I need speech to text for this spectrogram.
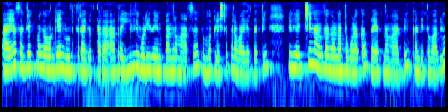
ಆಯಾ ಸಬ್ಜೆಕ್ಟ್ ಮ್ಯಾಗ ಅವ್ರಿಗೆ ನುರಿತರಾಗಿರ್ತಾರೆ ಆದ್ರೆ ಇಲ್ಲಿ ಹೊಡಿಯೋದು ಏನಪ್ಪ ಅಂದ್ರೆ ಮಾರ್ಕ್ಸ್ ತುಂಬ ಕ್ಲಿಷ್ಟಕರವಾಗಿರ್ತೈತಿ. ಇಲ್ಲಿ ಹೆಚ್ಚಿನ ಅಂಕಗಳನ್ನ ತೊಗೊಳಕ್ಕೆ ಪ್ರಯತ್ನ ಮಾಡಿರಿ, ಖಂಡಿತವಾಗ್ಲೂ.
